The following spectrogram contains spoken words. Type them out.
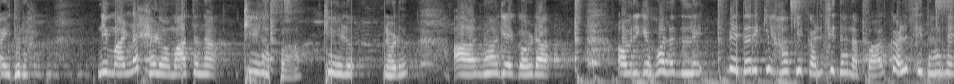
ಮೈದುನ ನಿಮ್ಮ ಅಣ್ಣ ಹೇಳುವ ಮಾತನ್ನ ಕೇಳಪ್ಪ, ಕೇಳು, ನೋಡು. ಆ ನಾಗೇಗೌಡ ಅವರಿಗೆ ಹೊಲದಲ್ಲಿ ಬೆದರಿಕೆ ಹಾಕಿ ಕಳಿಸಿದಾನಪ್ಪ ಕಳಿಸಿದ್ದಾನೆ.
